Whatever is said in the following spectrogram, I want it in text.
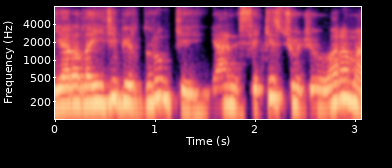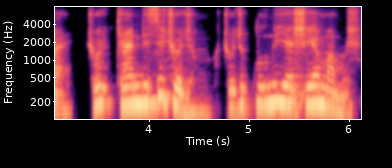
yaralayıcı bir durum ki yani sekiz çocuğu var ama kendisi çocuk, çocukluğunu yaşayamamış.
